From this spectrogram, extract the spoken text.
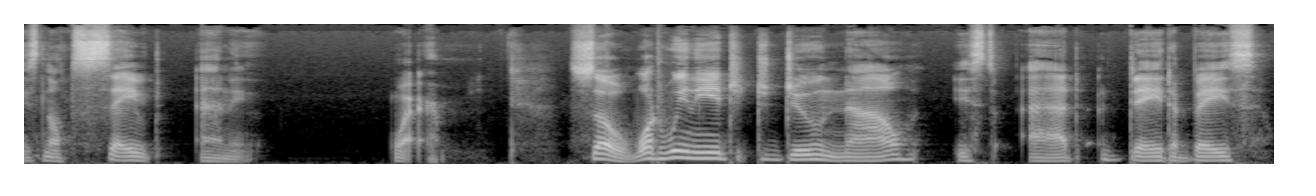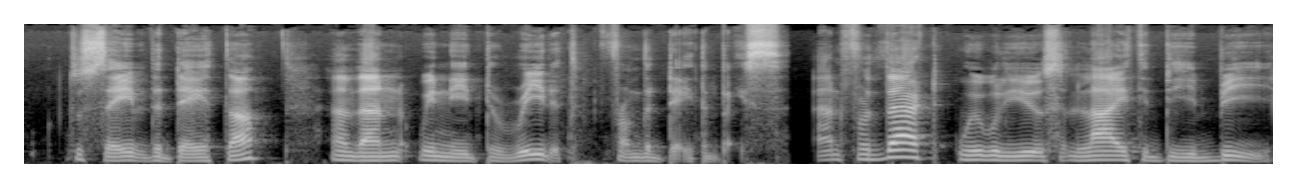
is not saved anywhere. So what we need to do now is to add a database to save the data and then we need to read it from the database. And for that we will use LiteDB,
